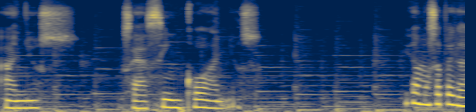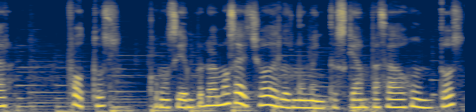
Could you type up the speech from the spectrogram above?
años, o sea, 5 años. Y vamos a pegar fotos, como siempre lo hemos hecho, de los momentos que han pasado juntos,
